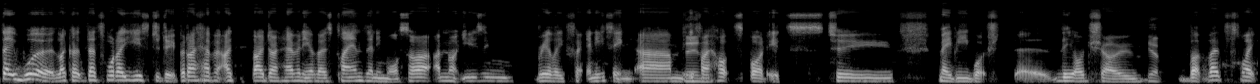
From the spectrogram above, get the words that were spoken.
They were like uh, that's what I used to do, but I haven't. I, I don't have any of those plans anymore, so I, I'm not using really for anything. Um, if I hotspot, it's to maybe watch uh, the odd show. Yep. But that's like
